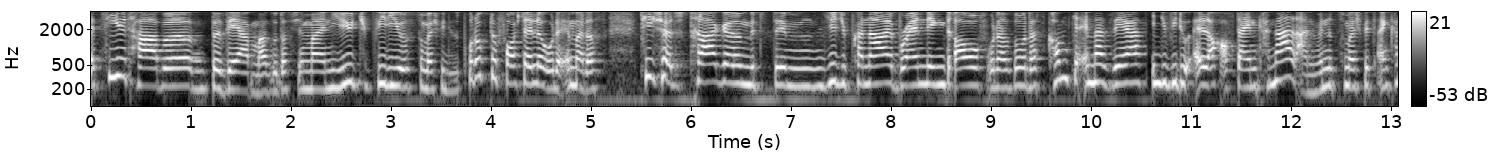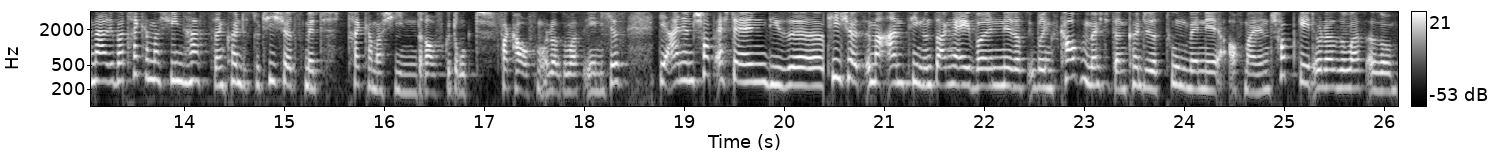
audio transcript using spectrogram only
erzielt habe, bewerben. Also dass ich in meinen YouTube-Videos zum Beispiel diese Produkte vorstelle oder immer das T-Shirt trage mit dem YouTube-Kanal, Branding drauf oder so. Das kommt ja immer sehr individuell auch auf deinen Kanal an. Wenn du zum Beispiel jetzt einen Kanal über Treckermaschinen hast, dann könntest du T-Shirts mit Treckermaschinen drauf gedruckt verkaufen oder sowas ähnliches. Die einen Shop erstellen, diese T-Shirts immer anziehen und sagen, hey, wenn ihr das übrigens kaufen möchtet, dann könnt ihr das tun, wenn ihr auf meinen Shop geht oder sowas. Also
